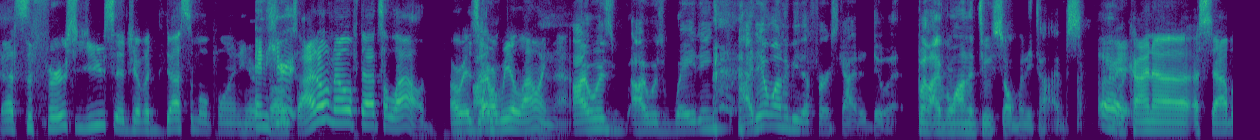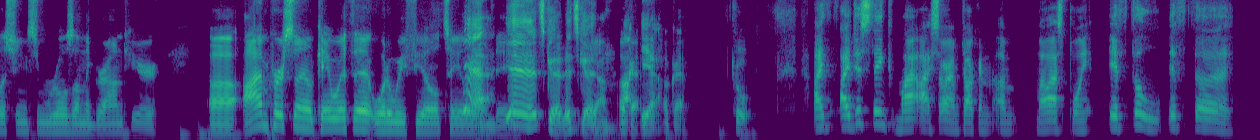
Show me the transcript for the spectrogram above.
That's the first usage of a decimal point here, And folks. here- I don't know if that's allowed, or is I- are we allowing that? I was I was waiting. I didn't want to be the first guy to do it, but I've wanted to so many times. All We're kind of establishing some rules on the ground here. Uh, I'm personally okay with it. What do we feel, Taylor Yeah, and Dave? yeah, it's good. It's good. Yeah. Uh, Okay. yeah. Okay. Cool. I I just think my I sorry I'm talking um my last point. If the if the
